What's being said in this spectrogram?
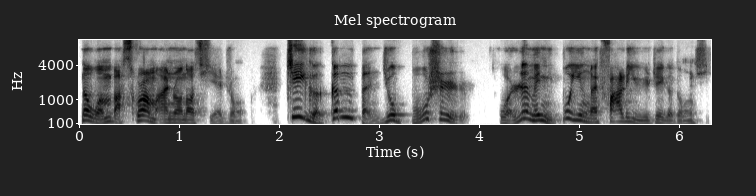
那我们把 Scrum 安装到企业中。这个根本就不是我认为你不应该发力于这个东西，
